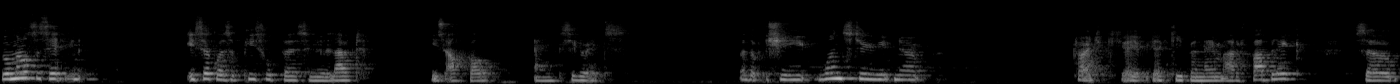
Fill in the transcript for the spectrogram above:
The woman also said you know, Isak was a peaceful person who loved his alcohol and cigarettes. But she wants to, you know, try to keep her name out of public. So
